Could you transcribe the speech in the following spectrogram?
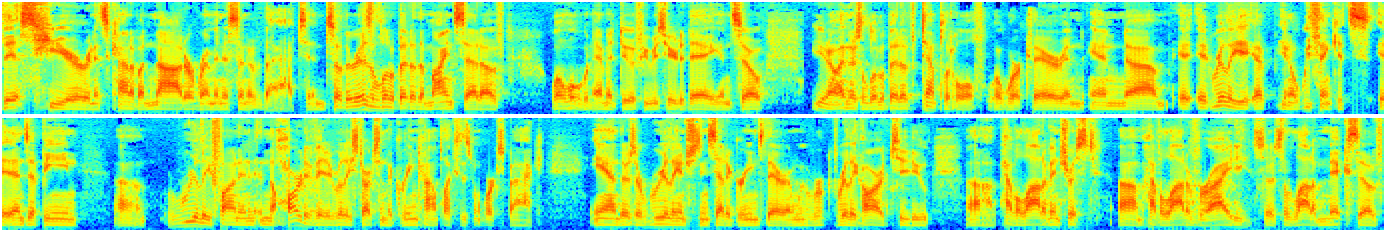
this here, and it's kind of a nod or reminiscent of that. And so there is a little bit of the mindset of, well, what would Emmet do if he was here today? And so you know, and there's a little bit of template hole work there, and and um, it, it, really, uh, you know, we think it's it ends up being um, really fun, and, and the heart of it, it really starts in the green complexes and works back. And there's a really interesting set of greens there, and we worked really hard to uh, have a lot of interest, um, have a lot of variety. So it's a lot of mix of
